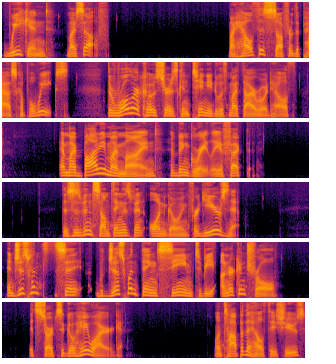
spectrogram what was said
weakened myself. My health has suffered the past couple weeks. The roller coaster has continued with my thyroid health, and my body and my mind have been greatly affected. This has been something that's been ongoing for years now. And just when just when things seem to be under control, it starts to go haywire again. On top of the health issues,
